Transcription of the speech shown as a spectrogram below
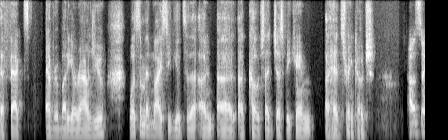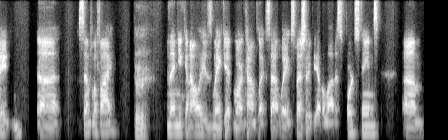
affects everybody around you. What's some advice you'd give to the, a, a coach that just became a head strength coach? I would say uh, simplify. Mm. And then you can always make it more complex that way, especially if you have a lot of sports teams. Um,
